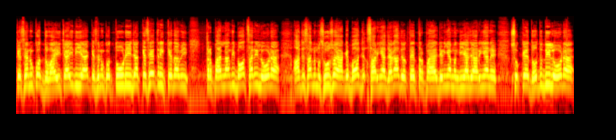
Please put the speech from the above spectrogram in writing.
ਕਿਸੇ ਨੂੰ ਕੋਈ ਦਵਾਈ ਚਾਹੀਦੀ ਹੈ ਕਿਸੇ ਨੂੰ ਕੋਈ ਤੂੜੀ ਜਾਂ ਕਿਸੇ ਤਰੀਕੇ ਦਾ ਵੀ ਤਰਪਾਲਾਂ ਦੀ ਬਹੁਤ ਸਾਰੀ ਲੋੜ ਹੈ ਅੱਜ ਸਾਨੂੰ ਮਹਿਸੂਸ ਹੋਇਆ ਕਿ ਬਹੁਤ ਸਾਰੀਆਂ ਜਗ੍ਹਾ ਦੇ ਉੱਤੇ ਤਰਪਾਲ ਜਿਹੜੀਆਂ ਮੰਗੀਆਂ ਜਾ ਰਹੀਆਂ ਨੇ, ਸੁੱਕੇ ਦੁੱਧ ਦੀ ਲੋੜ ਹੈ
